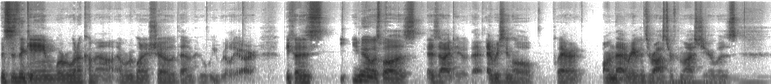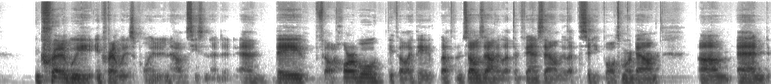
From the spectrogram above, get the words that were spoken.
this is the game where we're going to come out and we're going to show them who we really are. Because you know as well as as i do that every single player on that ravens roster from last year was incredibly, incredibly disappointed in how the season ended. And they felt horrible. They felt like they let themselves down. They let their fans down. They let the city of Baltimore down. Um, and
